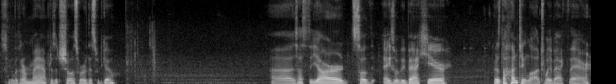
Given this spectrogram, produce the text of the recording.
So you look at our map. Does it show us where this would go? Uh, so that's the yard. So the exit would be back here. There's the hunting lodge way back there.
